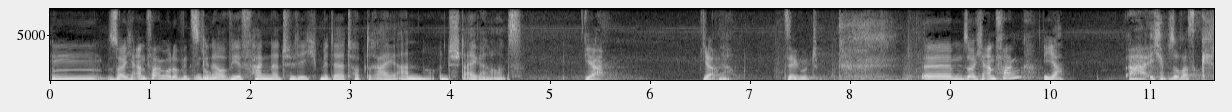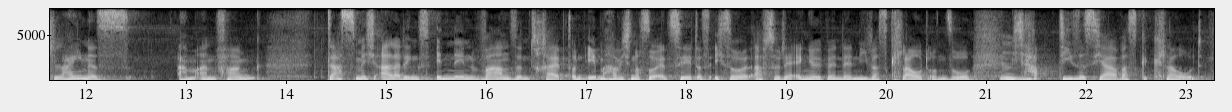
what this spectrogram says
Hm, soll ich anfangen oder willst du? Genau, wir fangen natürlich mit der Top 3 an und steigern uns. Ja. Ja. Ja. Sehr gut. Ähm, soll ich anfangen? Ja, Ah, ich habe sowas Kleines am Anfang, das mich allerdings in den Wahnsinn treibt. Und eben habe ich noch so erzählt, dass ich so absolut der Engel bin, der nie was klaut und so. Ich habe dieses Jahr was geklaut.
